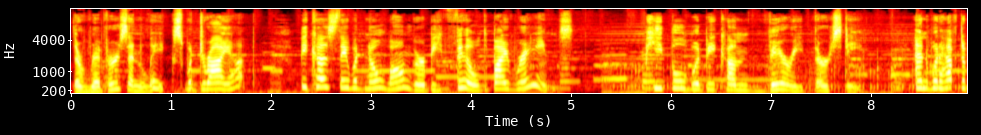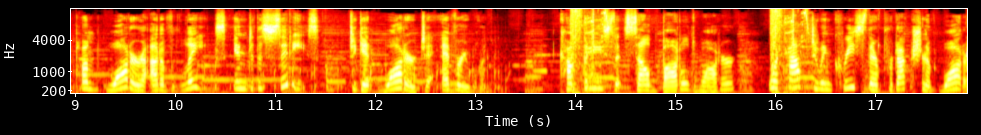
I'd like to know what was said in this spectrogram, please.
the rivers and lakes would dry up because they would no longer be filled by rains. People would become very thirsty and would have to pump water out of lakes into the cities to get water to everyone. Companies that sell bottled water would have to increase their production of water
